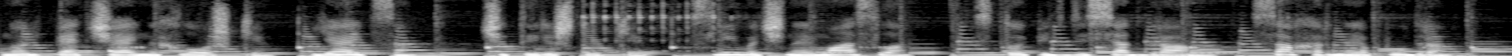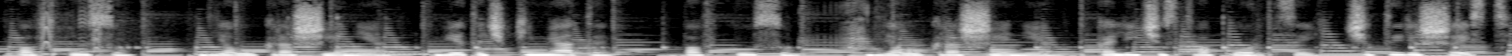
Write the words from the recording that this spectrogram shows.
0,5 чайных ложки, яйца 4 штуки, сливочное масло 150 грамм, сахарная пудра по вкусу для украшения, веточки мяты по вкусу для украшения, количество порций 4-6.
